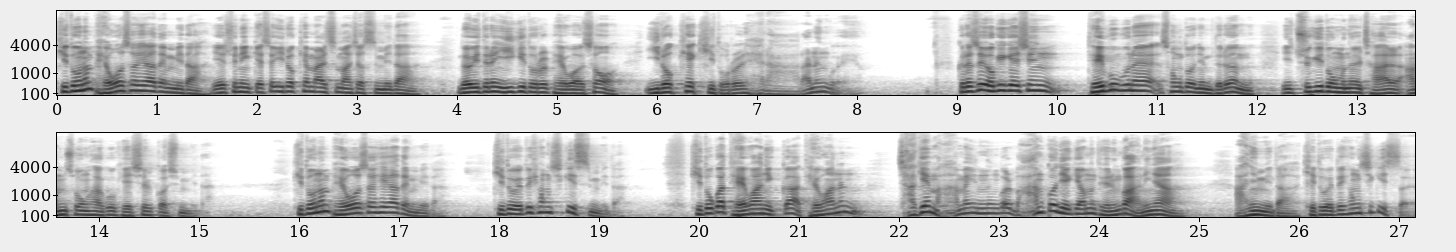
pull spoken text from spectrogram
기도는 배워서 해야 됩니다. 예수님께서 이렇게 말씀하셨습니다. 너희들은 이 기도를 배워서 이렇게 기도를 해라. 라는 거예요. 그래서 여기 계신 대부분의 성도님들은 이 주기도문을 잘 암송하고 계실 것입니다. 기도는 배워서 해야 됩니다. 기도에도 형식이 있습니다. 기도가 대화니까 대화는 자기 마음에 있는 걸 마음껏 얘기하면 되는 거 아니냐? 아닙니다. 기도에도 형식이 있어요.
